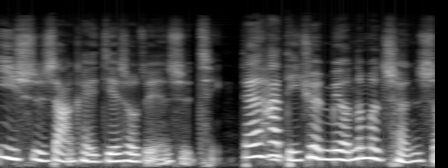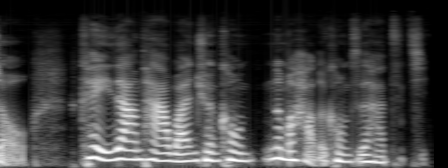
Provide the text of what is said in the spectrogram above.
意识上可以接受这件事情，但是他的确没有那么成熟，可以让他完全控那么好的控制他自己。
